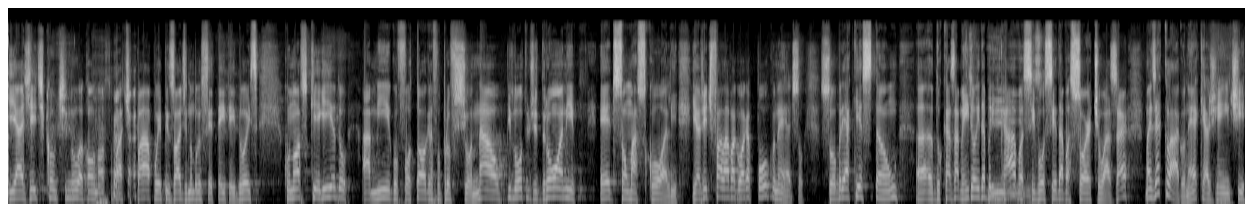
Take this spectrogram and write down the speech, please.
e a gente continua com o nosso bate-papo, o episódio número 72, com o nosso querido amigo, fotógrafo profissional, piloto de drone, Edson Mascoli. E a gente falava agora há pouco, né, Edson, sobre a questão ah, do casamento. Eu ainda brincava se Isso. você dava sorte ou azar, mas é claro, né, que a gente,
